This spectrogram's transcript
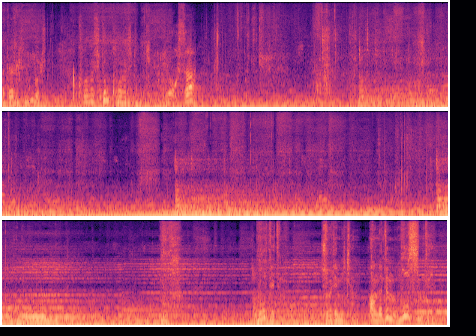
Kader Gümbür. Konuştum konuştum. Yoksa Vur dedim. Söylemeyeceğim. Anladın mı? Vur şimdi.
